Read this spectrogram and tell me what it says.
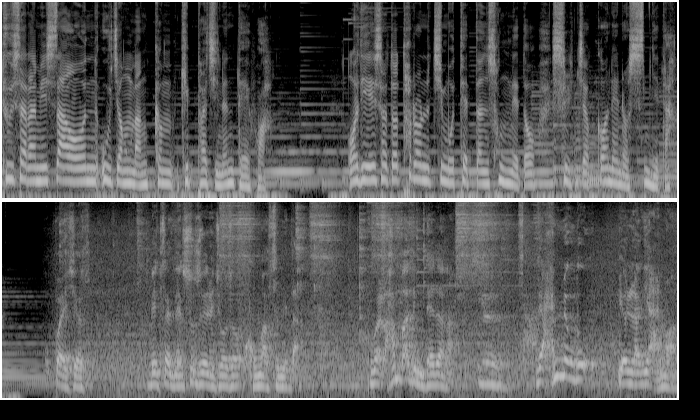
두 사람이 쌓아온 우정만큼 깊어지는 대화. 어디에서도 털어놓지 못했던 속내도 슬쩍 꺼내놓습니다. 뽀빠이 씨가 몇살때 수술해 줘서 고맙습니다. 그 말 한마디면 되잖아. 근데 한 명도 연락이 안 와.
